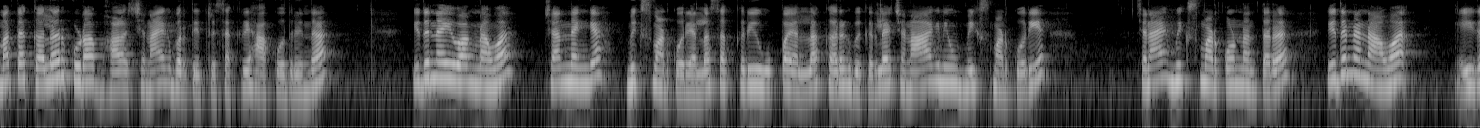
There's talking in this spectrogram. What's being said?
ಮತ್ತು ಕಲರ್ ಕೂಡ ಭಾಳ ಚೆನ್ನಾಗಿ ಬರ್ತೈತೆ ರೀ ಸಕ್ಕರೆ ಹಾಕೋದ್ರಿಂದ. ಇದನ್ನು ಇವಾಗ ನಾವು ಚೆಂದಂಗೆ ಮಿಕ್ಸ್ ಮಾಡ್ಕೋರಿ. ಎಲ್ಲ ಸಕ್ಕರೆ ಉಪ್ಪ ಎಲ್ಲ ಕರಗಬೇಕ್ರಲ್ಲ ಚೆನ್ನಾಗಿ ನೀವು ಮಿಕ್ಸ್ ಮಾಡ್ಕೋರಿ. ಚೆನ್ನಾಗಿ ಮಿಕ್ಸ್ ಮಾಡ್ಕೊಂಡ ನಂತರ ಇದನ್ನು ನಾವು ಈಗ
